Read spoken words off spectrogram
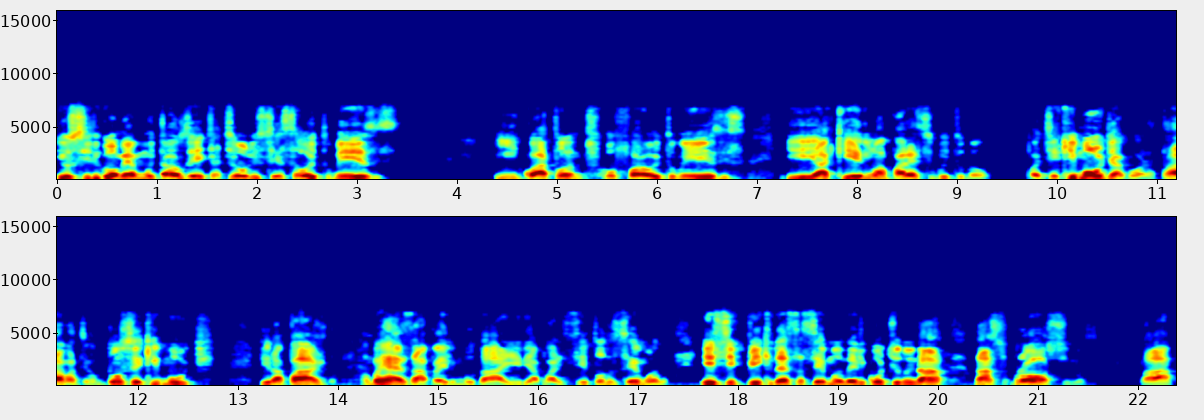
E o Cid Gomes é muito ausente, já tirou licença oito meses, em quatro anos ficou fora oito meses, e aqui ele não aparece muito, não. Pode ser que mude agora, tá, Matheus? Vamos torcer que mude. Vira a página. Vamos rezar para ele mudar e ele aparecer toda semana. Esse pique dessa semana ele continue na, nas próximas, tá?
